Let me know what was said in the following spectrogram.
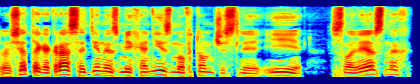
То есть это как раз один из механизмов, в том числе и словесных,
